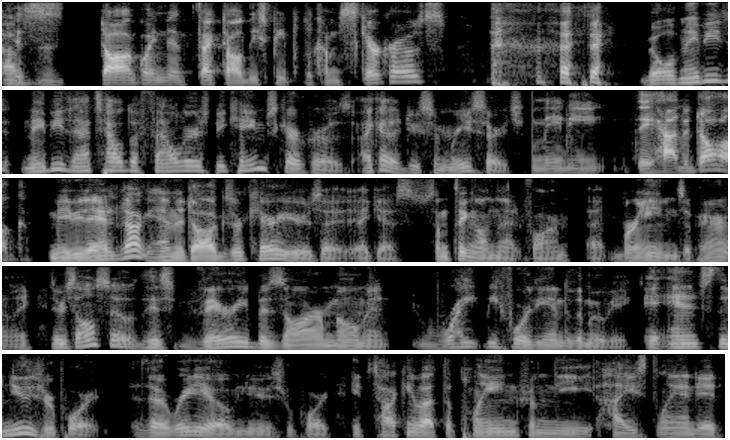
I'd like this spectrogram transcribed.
Uh, is this dog going to infect all these people to become scarecrows? That- well, maybe maybe that's how the Fowlers became scarecrows. I got to do some research. Maybe they had a dog. Maybe they had a dog, and the dogs are carriers, I, I guess. Something on that farm, uh, brains apparently. There's also this very bizarre moment right before the end of the movie, and it's the news report, the radio news report. It's talking about the plane from the heist landed,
